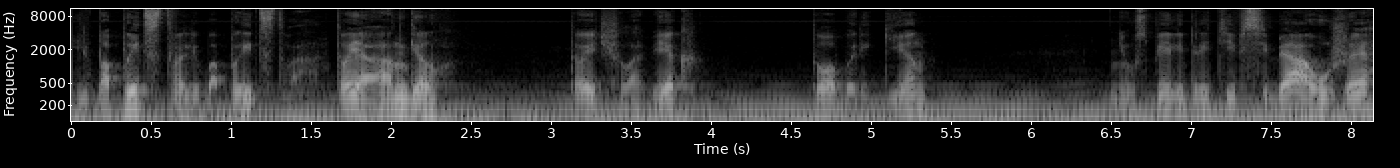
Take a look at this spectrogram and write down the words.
любопытство, любопытство. То я ангел, то я человек, то абориген. Не успели прийти в себя, а уже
